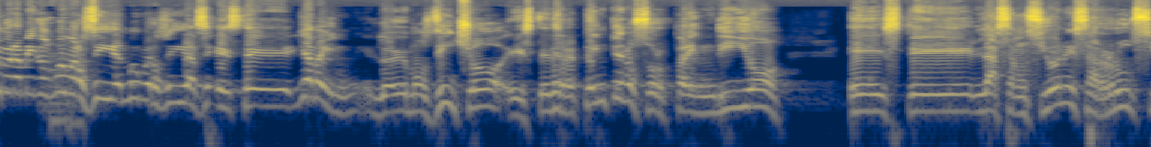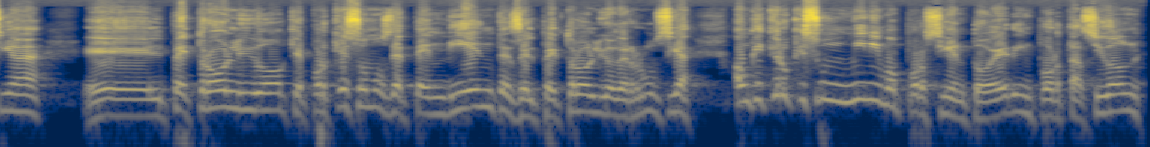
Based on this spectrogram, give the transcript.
Muy bien, amigos, muy buenos días, muy buenos días. Este, ya ven, lo hemos dicho, este, de repente nos sorprendió este, las sanciones a Rusia, el petróleo, que por qué somos dependientes del petróleo de Rusia, aunque creo que es un mínimo por ciento eh, de importación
